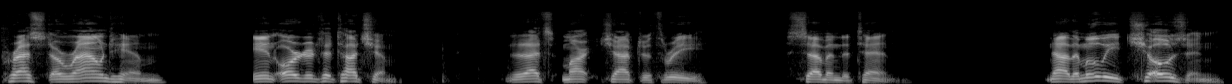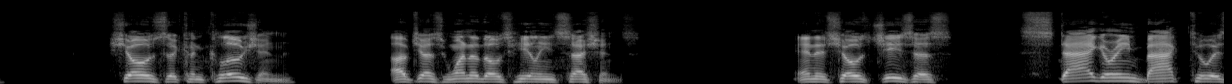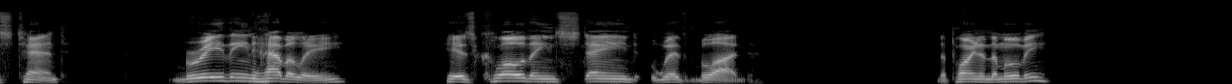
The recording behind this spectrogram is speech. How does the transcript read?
pressed around him in order to touch him. That's Mark chapter 3, 7 to 10. Now, the movie Chosen shows the conclusion of just one of those healing sessions. And it shows Jesus staggering back to his tent breathing heavily, his clothing stained with blood. The point of the movie?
